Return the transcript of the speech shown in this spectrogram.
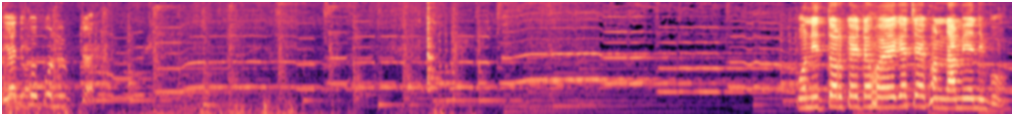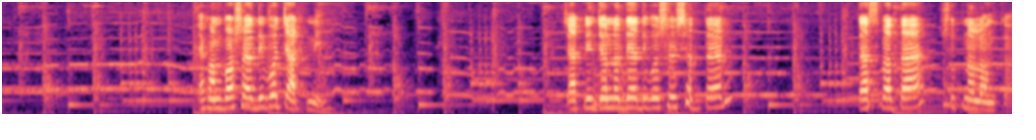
দিয়ে দিব পনিরটা। পনির তরকারিটা হয়ে গেছে, এখন নামিয়ে নিব। এখন বসায় দিব চাটনি। চাটনির জন্য দিয়ে দিব সরষের তেল, তেজপাতা, শুকনো লঙ্কা।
